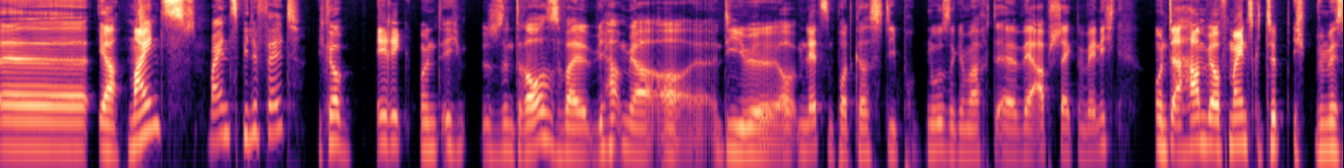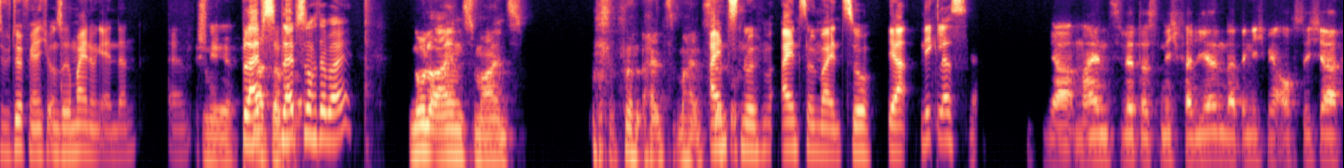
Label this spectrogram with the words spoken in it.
äh, ja, Mainz, Mainz, Bielefeld. Ich glaube, Erik und ich sind raus, weil wir haben ja äh, die, äh, im letzten Podcast die Prognose gemacht, äh, wer absteigt und wer nicht. Und da haben wir auf Mainz getippt. Ich, wir, müssen, wir dürfen ja nicht unsere Meinung ändern. Ähm, nee, bleibst, bleibst du noch dabei? 0-1 Mainz. 0-1 Mainz. 1-0 Mainz, so. Ja, Niklas? Ja. ja, Mainz wird das nicht verlieren, da bin ich mir auch sicher.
